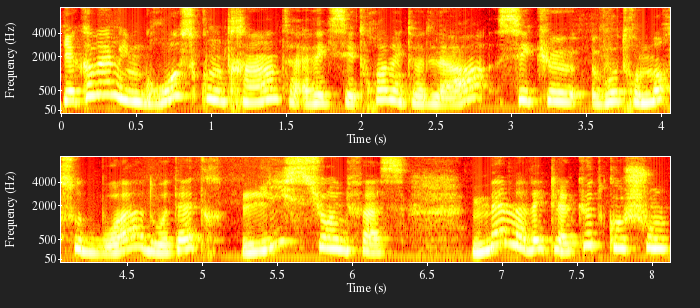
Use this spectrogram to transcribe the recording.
Il y a quand même une grosse contrainte avec ces trois méthodes-là, c'est que votre morceau de bois doit être lisse sur une face, même avec la queue de cochon,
